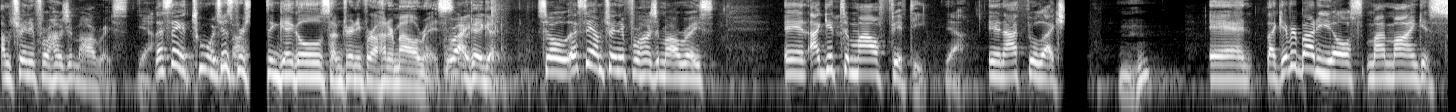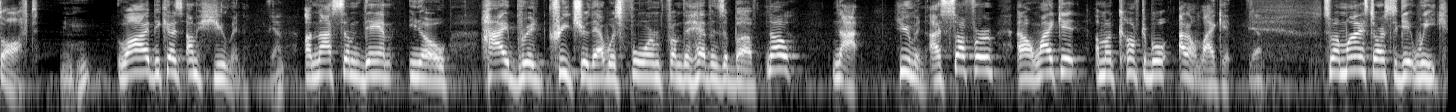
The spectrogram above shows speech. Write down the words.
I'm training for a 100 mile race. Yeah. Let's say a 200 Just for mile- shits and giggles, I'm training for a 100 mile race. Right. Okay, good. So let's say I'm training for a 100 mile race and I get to mile 50 Yeah. And I feel like shit. And like everybody else, my mind gets soft. Mm-hmm. Why? Because I'm human. Yep. I'm not some damn, you know, hybrid creature that was formed from the heavens above. No, not. Human. I suffer. I don't like it. I'm uncomfortable. I don't like it. Yep. So my mind starts to get weak,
